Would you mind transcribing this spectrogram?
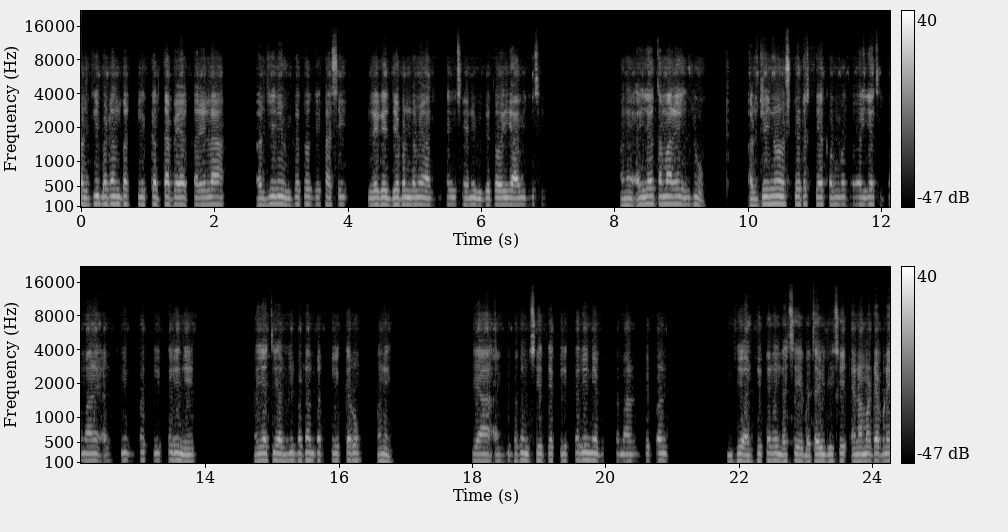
અરજી બટન પર ક્લિક કરતા પહેલા કરેલા અરજીની વિગતો દેખાશે, એટલે કે જે પણ તમે અરજી કરી છે એની વિગતો અહીંયા આવી જશે. અને અહીંયા તમારે જો અરજીનો સ્ટેટસ ચેક કરવું હોય તો અહીંયાથી તમારે અરજી પર ક્લિક કરીને અહીંયાથી અરજી બટન પર ક્લિક કરો અને ત્યાં અરજી બટન છે ત્યાં ક્લિક કરીને તમારું જે પણ જે અરજી કરેલ હશે એ બતાવી દેશે. એના માટે આપણે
